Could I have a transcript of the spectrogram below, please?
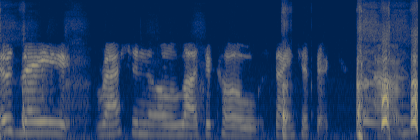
it was very rational, logical, scientific. Um,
